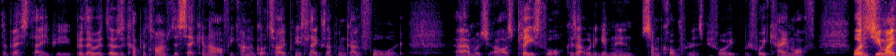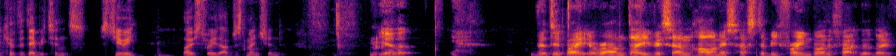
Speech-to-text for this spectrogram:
the best debut, but there was there was a couple of times in the second half he kind of got to open his legs up and go forward, um, which I was pleased for because that would have given him some confidence before he, before he came off. What did you make of the debutants, Stewie? Those three that I've just mentioned. Yeah, that, the debate around Davis and Harness has to be framed by the fact that they've,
